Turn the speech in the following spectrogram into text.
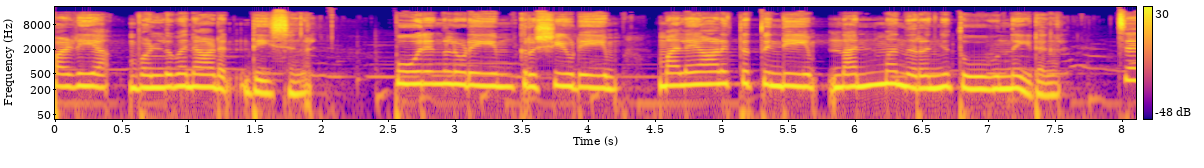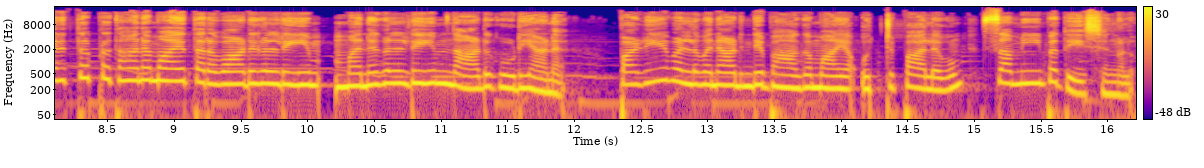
പഴയ വള്ളുവനാടൻ ദേശങ്ങൾ. പൂരങ്ങളുടെയും കൃഷിയുടെയും മലയാളിത്വത്തിന്റെയും നന്മ നിറഞ്ഞു തൂവുന്ന ഇടങ്ങൾ. ചരിത്രപ്രധാനമായ തറവാടുകളുടെയും മനകളുടെയും നാടുകൂടിയാണ് പഴയ വള്ളുവനാടിന്റെ ഭാഗമായ ഒറ്റപ്പാലവും സമീപദേശങ്ങളും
